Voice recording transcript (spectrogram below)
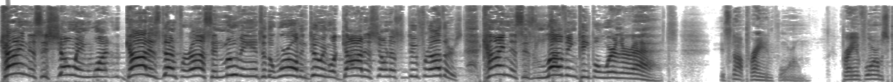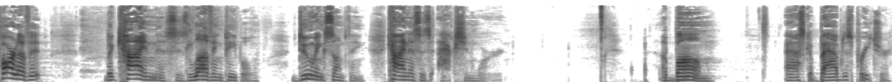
Kindness is showing what God has done for us and moving into the world and doing what God has shown us to do for others. Kindness is loving people where they're at. It's not praying for them. Praying for them is part of it, but kindness is loving people, doing something. Kindness is action word. A bum asked a Baptist preacher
